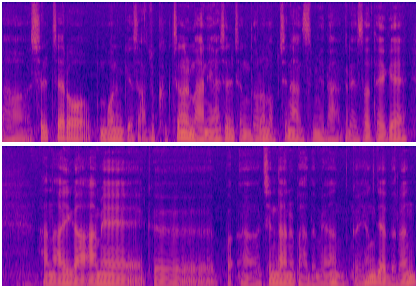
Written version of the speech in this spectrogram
어, 실제로 부모님께서 아주 걱정을 많이 하실 정도로 높지는 않습니다. 그래서 대개 한 아이가 암의 그 어, 진단을 받으면 그 형제들은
